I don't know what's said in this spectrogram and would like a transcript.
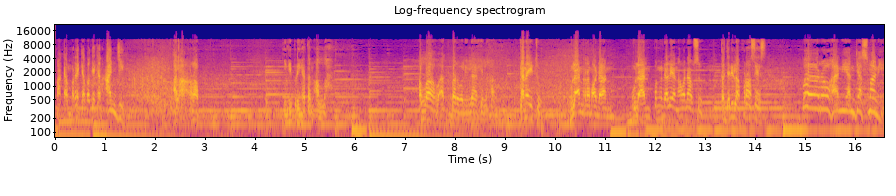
maka mereka bagaikan anjing ala Arab ini peringatan Allah Allahu Akbar walillahil karena itu bulan Ramadan bulan pengendalian hawa nafsu terjadilah proses perohanian jasmani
